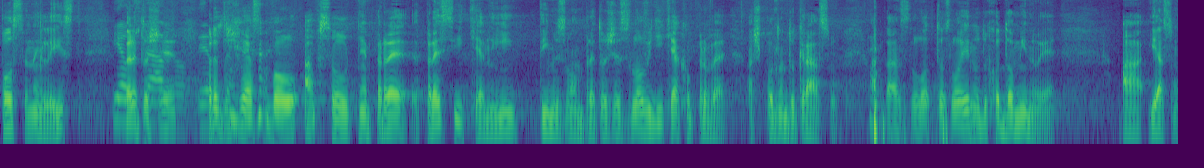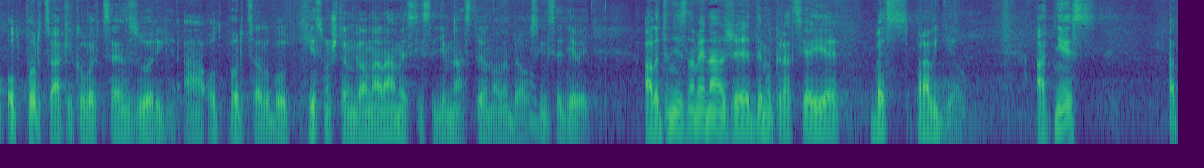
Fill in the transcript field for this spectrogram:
posledný list, ja pretože, ja pretože ja som bol absolútne pre, presítený tým zlom, pretože zlo vidíte ako prvé, až potom tú krásu. A tá zlo, to zlo jednoducho dominuje. A ja som odporca akékoľvek cenzúry a odporca, lebo tiež som štrngal na námestí 17. novembra 89. Ale to neznamená, že demokracia je bez pravidel. A dnes, a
